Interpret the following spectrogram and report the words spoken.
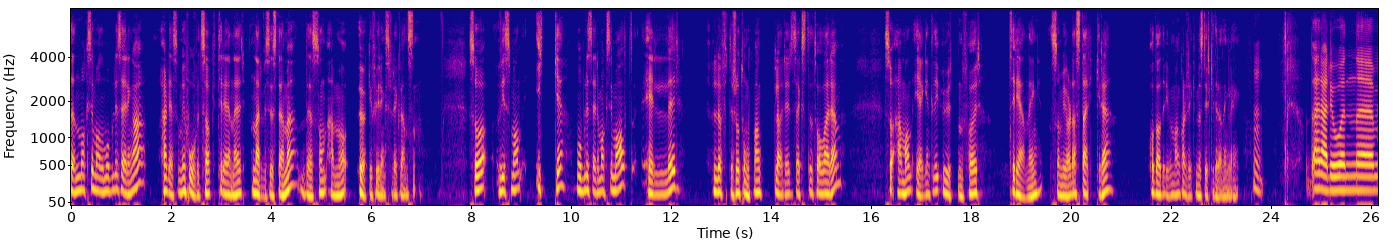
den maksimale mobiliseringa er det som i hovedsak trener nervesystemet, det som er med å øke fyringsfrekvensen. Så hvis man ikke mobiliserer maksimalt, eller løfter så tungt man klarer 6-12 RM, så er man egentlig utenfor trening som gjør deg sterkere, og da driver man kanskje ikke med styrketrening lenger. Mm. Der er det jo en øh,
